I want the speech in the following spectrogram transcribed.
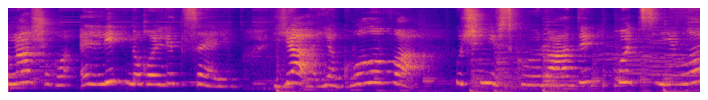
До нашого елітного ліцею. Я, як голова учнівської ради, хотіла.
